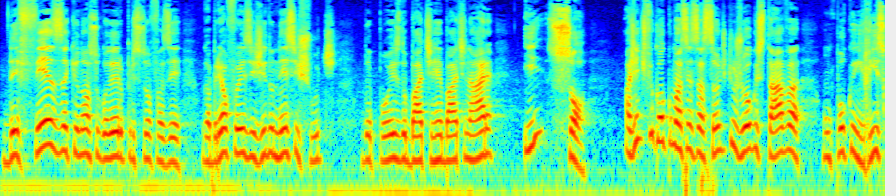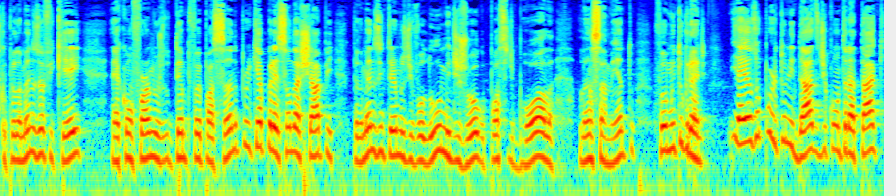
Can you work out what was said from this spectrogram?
defesa que o nosso goleiro precisou fazer. O Gabriel foi exigido nesse chute, depois do bate-rebate na área. e só. A gente ficou com uma sensação de que o jogo estava um pouco em risco, pelo menos eu fiquei, é, conforme o tempo foi passando, porque a pressão da Chape, pelo menos em termos de volume de jogo, posse de bola, lançamento, foi muito grande. E aí as oportunidades de contra-ataque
